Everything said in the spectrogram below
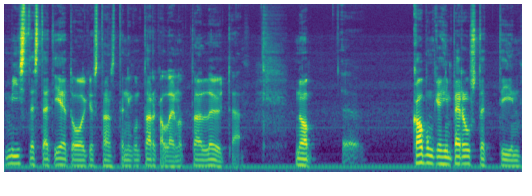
mistä sitä tietoa oikeastaan sitten niin kuin tarkalleen ottaen löytää. No, Kaupunkeihin perustettiin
